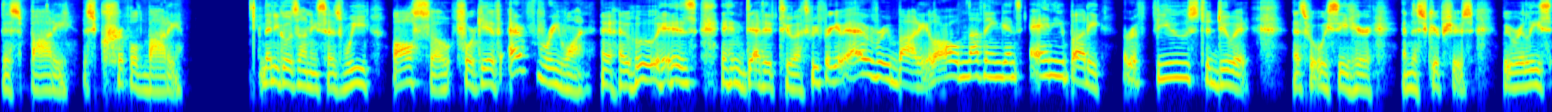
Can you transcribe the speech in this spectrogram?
this body, this crippled body. And then he goes on, he says, We also forgive everyone who is indebted to us. We forgive everybody, all nothing against anybody. I refuse to do it. That's what we see here in the scriptures. We release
